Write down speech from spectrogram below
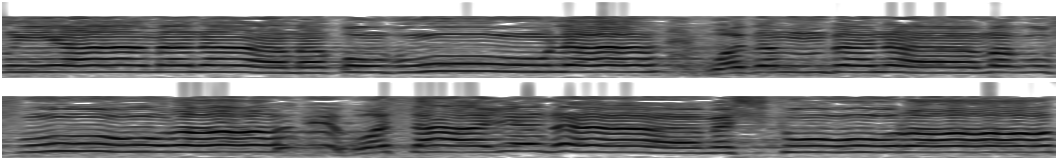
صيامنا مقبولا وذنبنا مغفورا. وسعينا مشكورا.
